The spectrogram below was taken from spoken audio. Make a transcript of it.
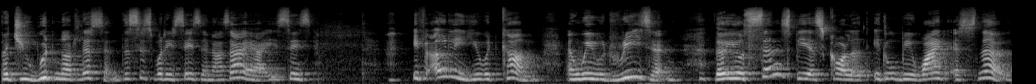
But you would not listen. This is what he says in Isaiah. He says, if only you would come and we would reason, though your sins be as scarlet, it will be white as snow.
